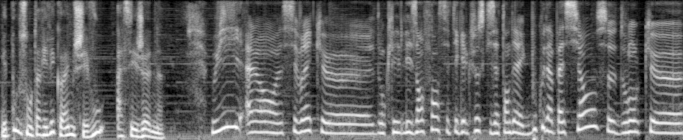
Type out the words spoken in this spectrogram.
les poules sont arrivées quand même chez vous assez jeunes oui, alors c'est vrai que donc les, enfants c'était quelque chose qu'ils attendaient avec beaucoup d'impatience, donc euh,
